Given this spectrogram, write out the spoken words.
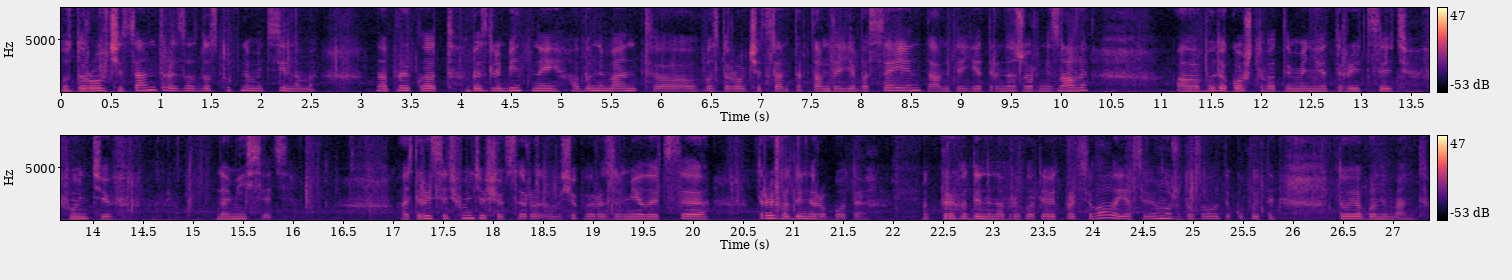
оздоровчі центри за доступними цінами. Наприклад, безлімітний абонемент е, в оздоровчий центр, там, де є басейн, там, де є тренажерні зали, буде коштувати мені 30 фунтів на місяць. А 30 фунтів, щоб, це, щоб ви розуміли, це 3 години роботи. От 3 години, наприклад, я відпрацювала, я собі можу дозволити купити той абонемент.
